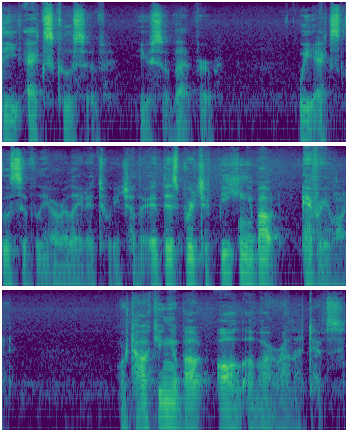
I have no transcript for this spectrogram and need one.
the exclusive use of that verb. We exclusively are related to each other. It is, we're speaking about everyone. We're talking about all of our relatives.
